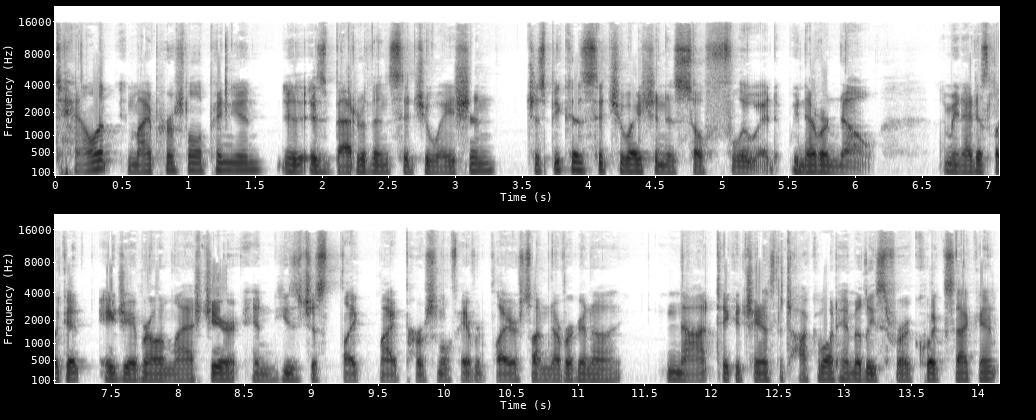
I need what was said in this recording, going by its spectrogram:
talent, in my personal opinion, is better than situation, just because situation is so fluid. We never know. I mean, I just look at AJ Brown last year, and he's just like my personal favorite player. So I'm never gonna not take a chance to talk about him at least for a quick second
